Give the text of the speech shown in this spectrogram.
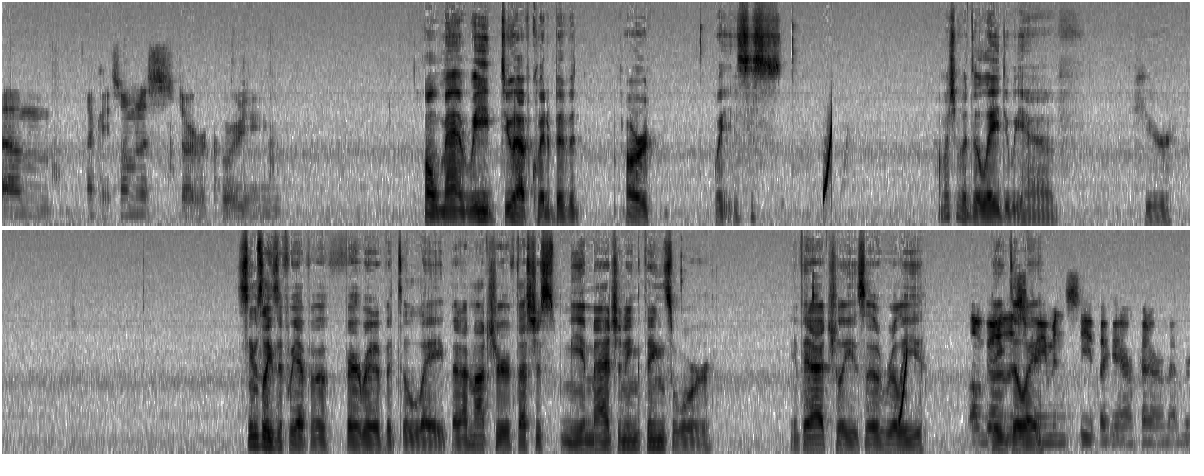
Um. Okay, so I'm gonna start recording. Oh man, we do have quite a bit of a. Or. Wait, is this. How much of a delay do we have here? Seems like as if we have a fair bit of a delay, but I'm not sure if that's just me imagining things or if it actually is a really. I'll go Big to the delay. stream and see if I can kind of remember.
